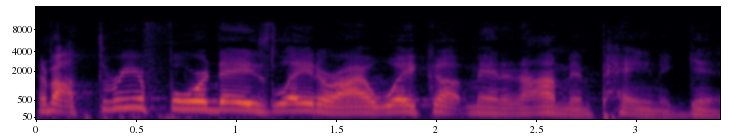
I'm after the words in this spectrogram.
and about three or four days later, I wake up, man, and I'm in pain again.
